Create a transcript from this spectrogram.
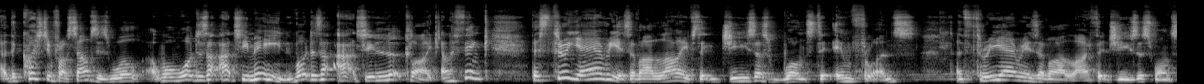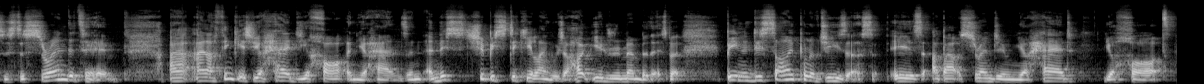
the question for ourselves is, well, well, what does that actually mean? What does that actually look like? And I think there's three areas of our lives that Jesus wants to influence, and three areas of our life that Jesus wants us to surrender to Him. Uh, and I think it's your head, your heart, and your hands. And, and this should be sticky language. I hope you'd remember this. But being a disciple of Jesus is about surrendering your head, your heart,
